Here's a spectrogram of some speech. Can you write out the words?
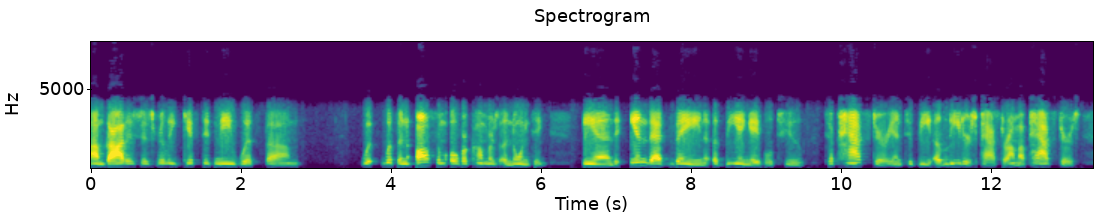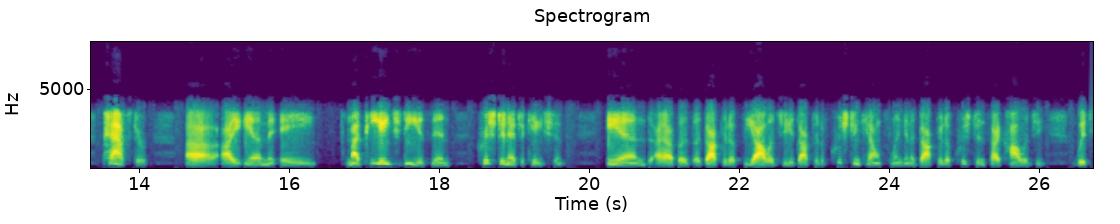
um, God has just really gifted me with um, with, with an awesome overcomer's anointing, and in that vein of being able to to pastor and to be a leader's pastor, I'm a pastor's pastor. Uh, I am a my PhD is in Christian education. And I have a, a doctorate of theology, a doctorate of Christian counseling, and a doctorate of Christian psychology, which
